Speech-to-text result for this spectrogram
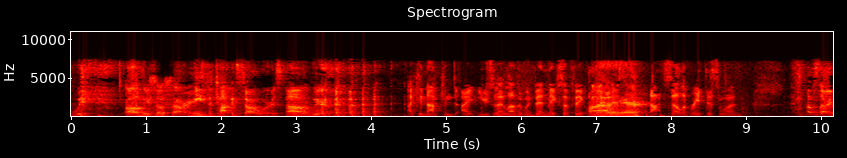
we, Oh, me so sorry. Misa talking Star Wars. Uh, Oh, we're I cannot. Con- I usually I love it when Ben makes up fake. I'm outta podcasts. here. Not celebrate this one. I'm sorry.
